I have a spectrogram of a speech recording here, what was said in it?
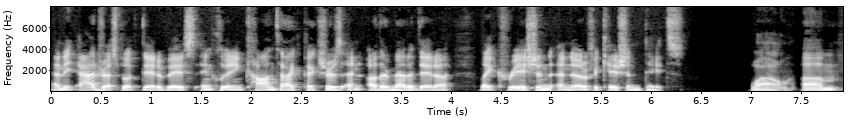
and the address book database, including contact pictures and other metadata like creation and notification dates. Wow. Um,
